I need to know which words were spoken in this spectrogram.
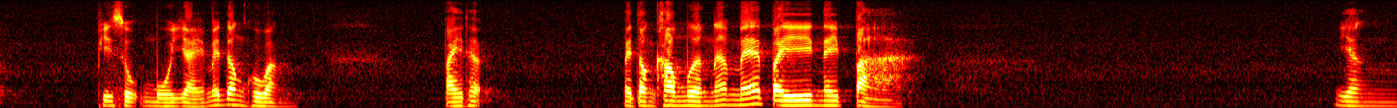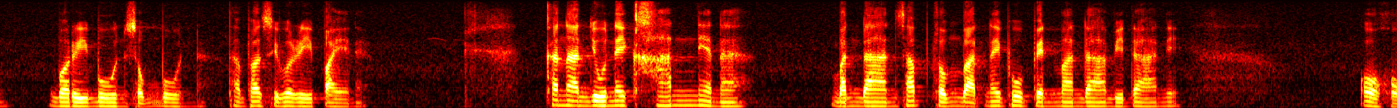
พิสุหมู่ใหญ่ไม่ต้องห่วง ไปเถอะ ไม่ต้องเข้าเมืองนะ แม้ไปในป่า ยังบริบูรณ์สมบูรณ์ถ้าพระศิวลีไปเนี่ยขนาดอยู่ในคันเนี่ยนะบันดาลทรัพย์สมบัติในผู้เป็นมารดาบิดานี่ โอ้โห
